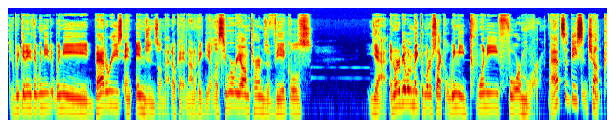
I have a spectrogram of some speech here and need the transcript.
Did we get anything we needed? We need batteries and engines on that. Okay, not a big deal. Let's see where we are in terms of vehicles. Yeah, in order to be able to make the motorcycle, we need 24 more. That's a decent chunk.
